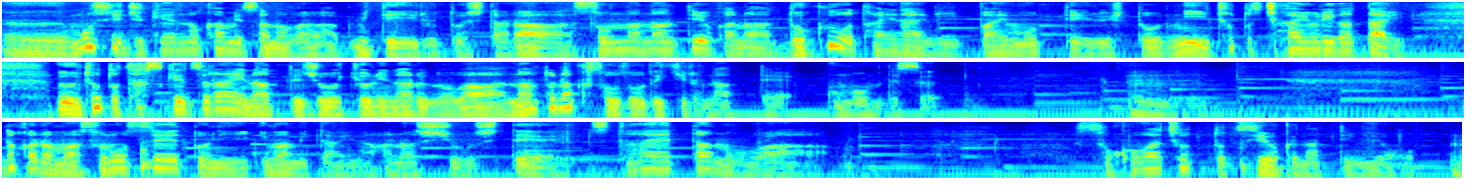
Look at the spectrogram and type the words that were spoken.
うもし受験の神様が見ているとしたらそんななんていうかな毒を体内にいっぱい持っている人にちょっと近寄りがたい、うん、ちょっと助けづらいなって状況になるのはなんとなく想像できるなって思うんです。うんだからまあその生徒に今みたいな話をして伝えたのはそこはちょっと強くなってみよう、う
